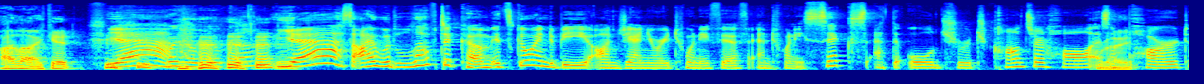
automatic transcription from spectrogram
I like it. Yeah. We hope you'll come. Yes, I would love to come. It's going to be on January 25th and 26th at the Old Church Concert Hall as Right. a part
